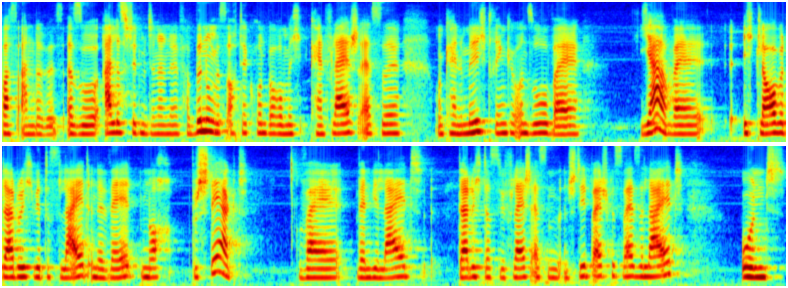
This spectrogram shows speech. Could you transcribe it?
was anderes. Also alles steht miteinander in Verbindung. Das ist auch der Grund, warum ich kein Fleisch esse und keine Milch trinke und so, weil, ja, weil ich glaube, dadurch wird das Leid in der Welt noch bestärkt. Weil wenn wir Leid, dadurch, dass wir Fleisch essen, entsteht beispielsweise Leid. Und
